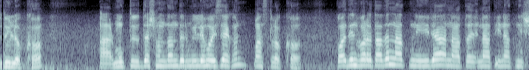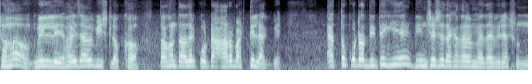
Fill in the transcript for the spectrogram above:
দুই লক্ষ, আর মুক্তিযোদ্ধার সন্তানদের মিলে হয়েছে এখন পাঁচ লক্ষ। কয়দিন পরে তাদের নাতনিরা, নাতি নাতি নাতনি সহ মিললে হয়ে যাবে বিশ লক্ষ। তখন তাদের কোটা আরও বাড়তি লাগবে। এত কোটা দিতে গিয়ে দিন শেষে দেখা যাবে মেধাবীরা শূন্য।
